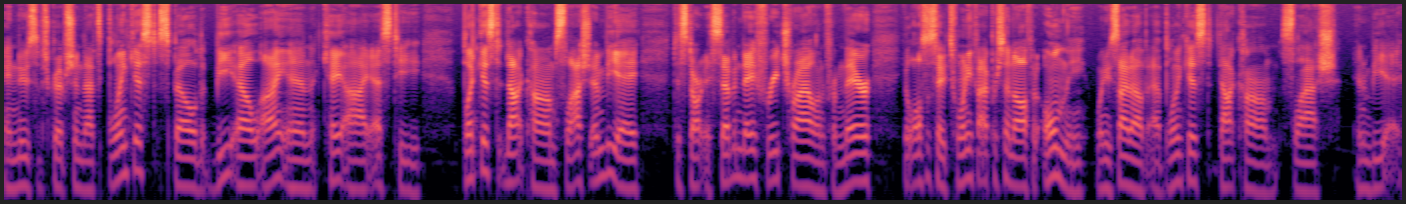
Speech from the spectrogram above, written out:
a new subscription. That's Blinkist, spelled B-L-I-N-K-I-S-T, Blinkist.com slash NBA to start a seven-day free trial. And from there, you'll also save 25% off, but only when you sign up at Blinkist.com slash NBA.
